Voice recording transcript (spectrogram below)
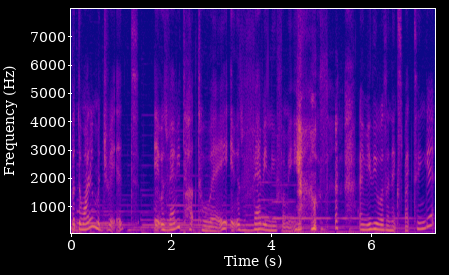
but the one in Madrid, it was very tucked away. It was very new for me. I, really wasn't expecting it.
